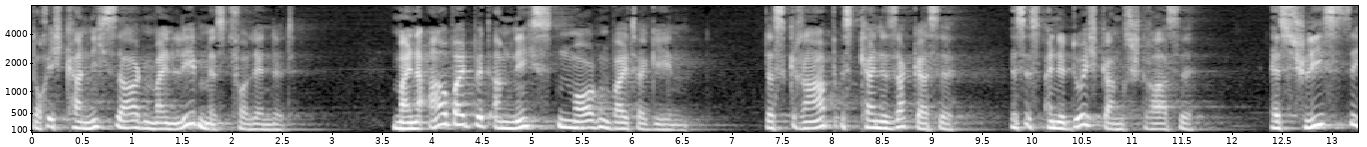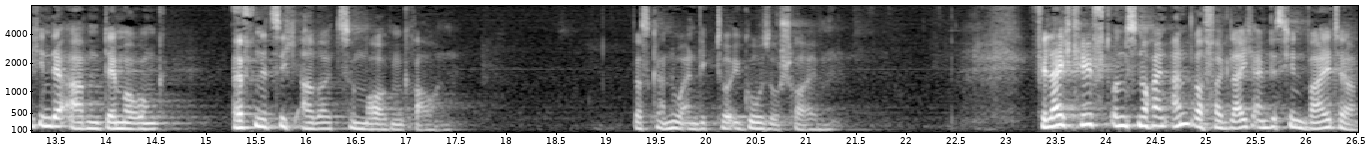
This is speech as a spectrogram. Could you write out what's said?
Doch ich kann nicht sagen, mein Leben ist vollendet. Meine Arbeit wird am nächsten Morgen weitergehen. Das Grab ist keine Sackgasse, es ist eine Durchgangsstraße. Es schließt sich in der Abenddämmerung, öffnet sich aber zum Morgengrauen. Das kann nur ein Victor Hugo so schreiben. Vielleicht hilft uns noch ein anderer Vergleich ein bisschen weiter,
